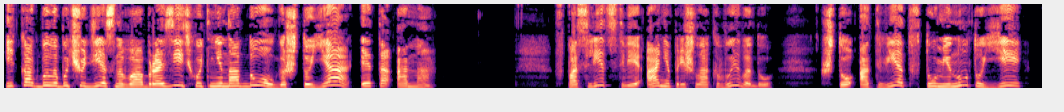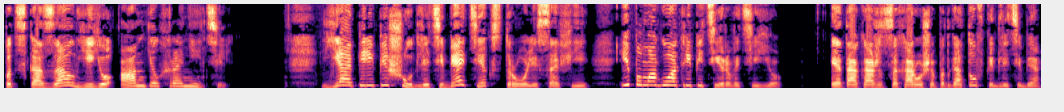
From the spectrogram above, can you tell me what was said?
И как было бы чудесно вообразить хоть ненадолго, что я — это она. Впоследствии Аня пришла к выводу, что ответ в ту минуту ей подсказал ее ангел-хранитель. Я перепишу для тебя текст роли, Софи, и помогу отрепетировать ее. Это окажется хорошей подготовкой для тебя.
